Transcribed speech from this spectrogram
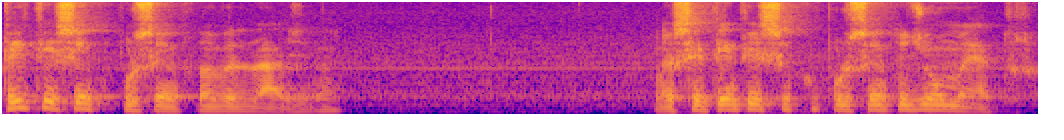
35% na verdade, né? Mas 75% de um metro.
